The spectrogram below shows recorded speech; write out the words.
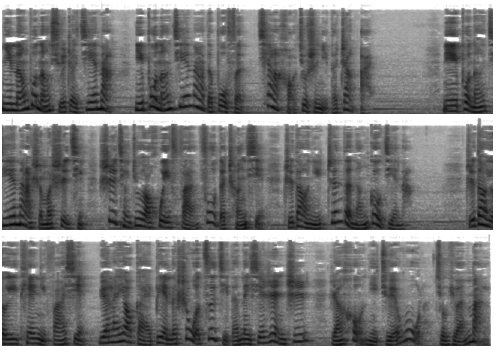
你能不能学着接纳？你不能接纳的部分，恰好就是你的障碍。你不能接纳什么事情，事情就要会反复的呈现，直到你真的能够接纳。直到有一天你发现，原来要改变的是我自己的那些认知，然后你觉悟了，就圆满了。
